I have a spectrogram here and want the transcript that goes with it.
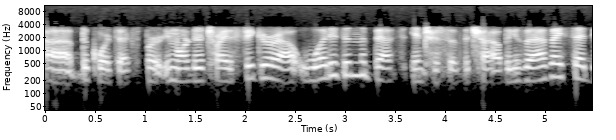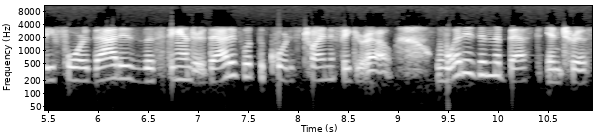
uh, the court's expert in order to try to figure out what is in the best interest of the child. Because as I said before, that is the standard. That is what the court is trying to figure out. What is in the best interest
